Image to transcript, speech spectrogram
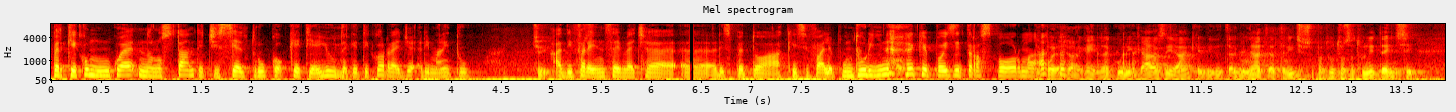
perché comunque nonostante ci sia il trucco che ti aiuta e mm. che ti corregge, rimani tu. Sì, a differenza invece eh, rispetto a chi si fa le punturine che poi si trasforma. E poi che in alcuni casi anche di determinate attrici, soprattutto statunitensi,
